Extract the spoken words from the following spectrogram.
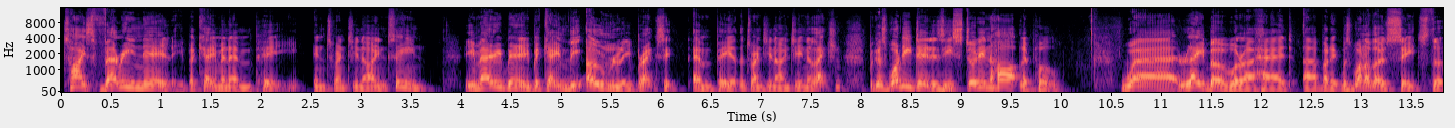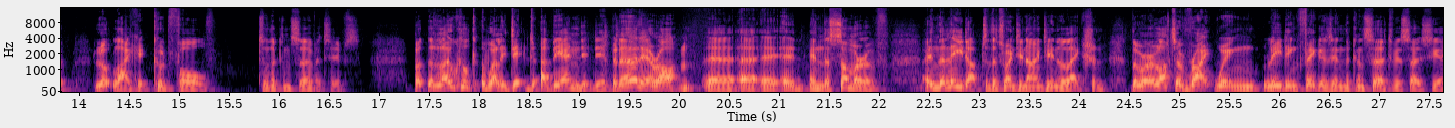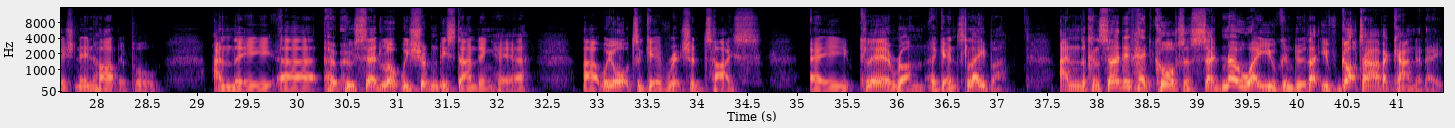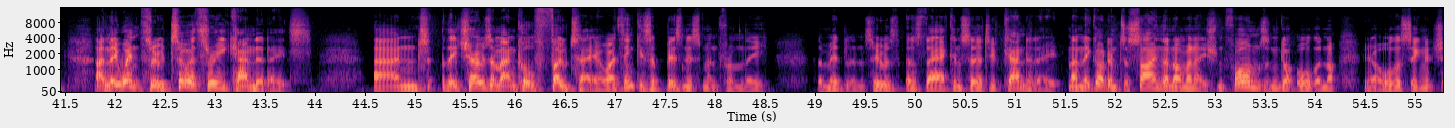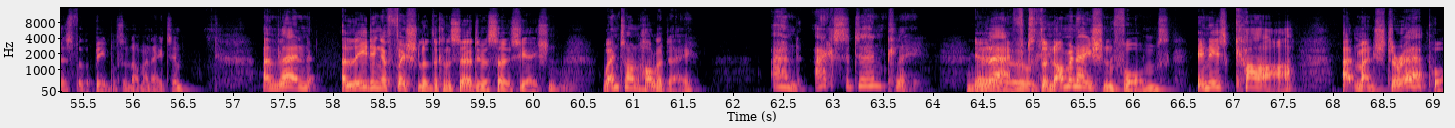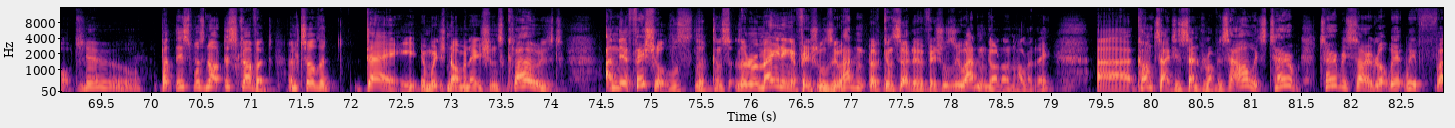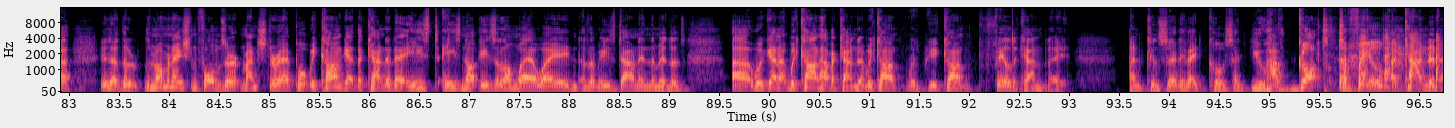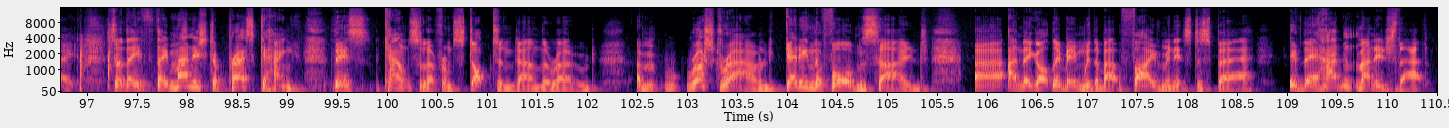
Tice very nearly became an MP in 2019. Very nearly became the only Brexit MP at the 2019 election because what he did is he stood in Hartlepool where Labour were ahead, uh, but it was one of those seats that looked like it could fall to the Conservatives. But the local, well, it did at the end. It did, but earlier on, uh, uh, in, in the summer of, in the lead up to the 2019 election, there were a lot of right wing leading figures in the Conservative Association in Hartlepool, and the uh, who said, "Look, we shouldn't be standing here. Uh, we ought to give Richard Tice a clear run against Labour. And the Conservative headquarters said, no way you can do that. You've got to have a candidate. And they went through two or three candidates and they chose a man called Fote, who I think is a businessman from the, the Midlands, who was as their Conservative candidate. And they got him to sign the nomination forms and got all the, you know, all the signatures for the people to nominate him. And then a leading official of the Conservative Association went on holiday and accidentally left the nomination forms in his car at Manchester Airport. No. But this was not discovered until the day in which nominations closed. And the officials, the, cons- the remaining officials who hadn't, uh, Conservative officials who hadn't gone on holiday, uh, contacted Central Office. And oh, it's terrible, terribly sorry. Look, we, we've, uh, you know, the, the nomination forms are at Manchester Airport. We can't get the candidate. He's he's not. He's a long way away. He's down in the Midlands. Uh, we're gonna. We can't have a candidate. We can't. We can't field a candidate and Conservative headquarters said, "You have got to field a candidate." So they they managed to press gang this councillor from Stockton down the road, um, rushed round, getting the forms signed, uh, and they got them in with about five minutes to spare. If they hadn't managed that,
